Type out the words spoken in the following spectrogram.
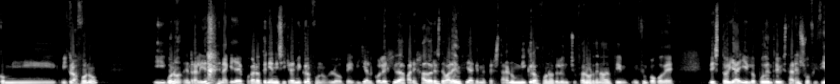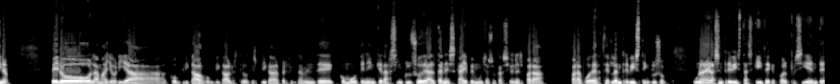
con mi micrófono y bueno, en realidad en aquella época no tenía ni siquiera micrófono. Lo pedí al Colegio de Aparejadores de Valencia que me prestaran un micrófono, que lo un ordenador, en fin, hice un poco de, historia y lo pude entrevistar en su oficina. Pero la mayoría complicado, complicado. Les tengo que explicar perfectamente cómo tienen que darse incluso de alta en Skype en muchas ocasiones para, para poder hacer la entrevista. Incluso una de las entrevistas que hice, que fue el presidente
